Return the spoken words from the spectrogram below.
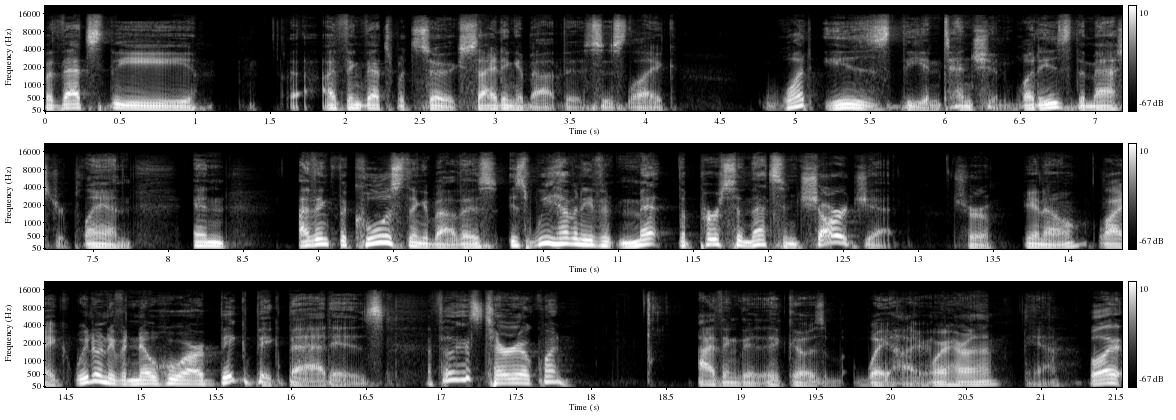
but that's the, I think that's what's so exciting about this is like, what is the intention? What is the master plan? And I think the coolest thing about this is we haven't even met the person that's in charge yet. Sure. You know, like we don't even know who our big, big bad is. I feel like it's Terry O'Quinn. I think that it goes way higher. Way higher than Yeah. Well, I,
